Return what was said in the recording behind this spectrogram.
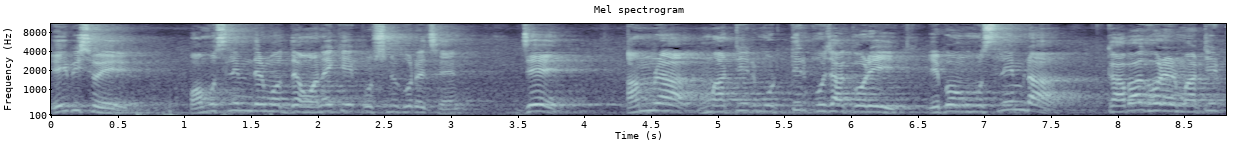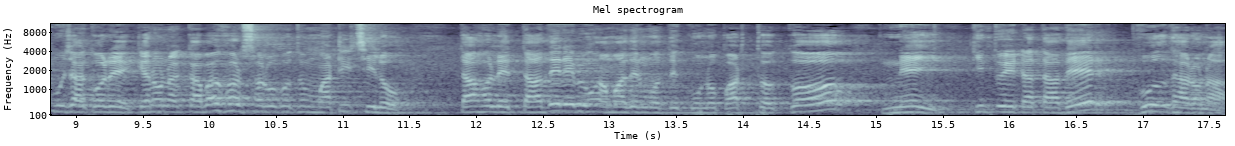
এই বিষয়ে অমুসলিমদের মধ্যে অনেকেই প্রশ্ন করেছেন যে, আমরা মাটির মূর্তির পূজা করি এবং মুসলিমরা কাবা ঘরের মাটির পূজা করে, কেননা কাবা ঘর সর্বপ্রথম মাটি ছিল, তাহলে তাদের এবং আমাদের মধ্যে কোনো পার্থক্য নেই। কিন্তু এটা তাদের ভুল ধারণা।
